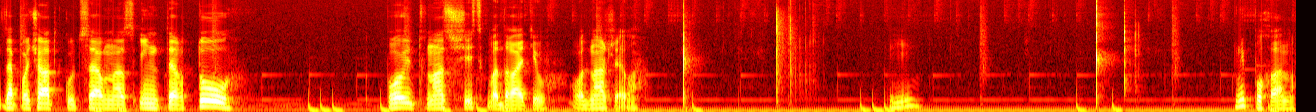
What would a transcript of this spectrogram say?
Для початку це в нас Intertool. Провід у нас 6 квадратів, одна жила. І непогано.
